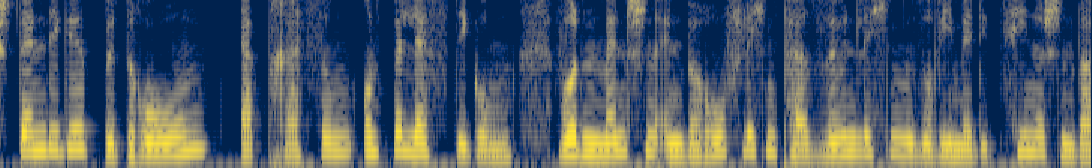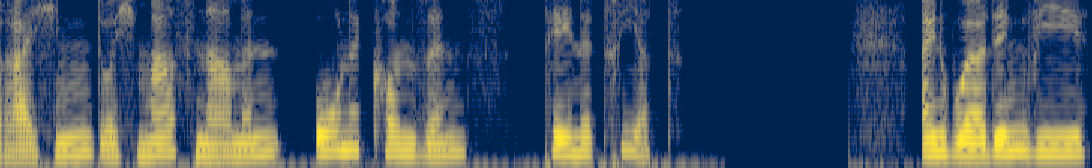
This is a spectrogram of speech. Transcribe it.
ständige Bedrohung, Erpressung und Belästigung wurden Menschen in beruflichen, persönlichen sowie medizinischen Bereichen durch Maßnahmen ohne Konsens penetriert. Ein Wording wie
